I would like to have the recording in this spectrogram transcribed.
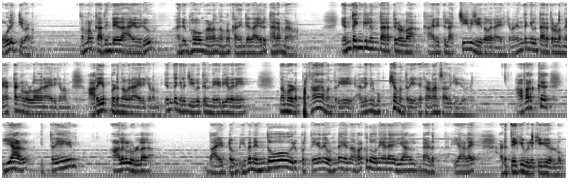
ക്വാളിറ്റി വേണം. നമ്മൾക്ക് അതിന്റേതായ ഒരു അനുഭവം വേണം നമ്മൾക്ക് അതിന്റേതായ ഒരു തലം വേണം. എന്തെങ്കിലും തരത്തിലുള്ള കാര്യത്തിൽ അച്ചീവ് ചെയ്തവനായിരിക്കണം എന്തെങ്കിലും തരത്തിലുള്ള നേട്ടങ്ങളുള്ളവനായിരിക്കണം അറിയപ്പെടുന്നവനായിരിക്കണം എന്തെങ്കിലും ജീവിതത്തിൽ നേടിയവനെ നമ്മളുടെ പ്രധാനമന്ത്രിയെ അല്ലെങ്കിൽ മുഖ്യമന്ത്രിയെയൊക്കെ കാണാൻ സാധിക്കുകയുള്ളൂ. അവർക്ക് ഇയാൾ ഇത്രയും ആളുകളുള്ള ഇതായിട്ടും ഇവൻ എന്തോ ഒരു പ്രത്യേകതയുണ്ട് എന്ന് അവർക്ക് തോന്നിയാലേ ഇയാളുടെ അടുത്ത് ഇയാളെ അടുത്തേക്ക് വിളിക്കുകയുള്ളൂ.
